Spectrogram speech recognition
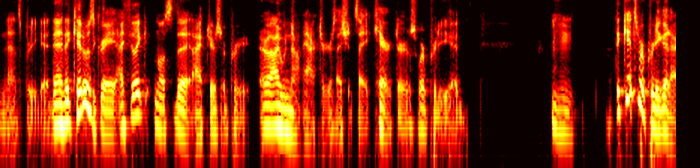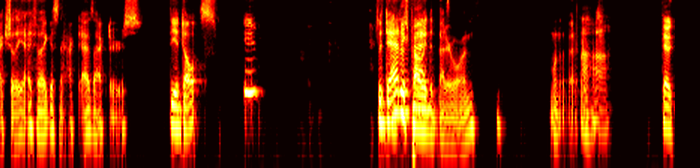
that's pretty good. Yeah, the kid was great. I feel like most of the actors are pretty or I would not actors, I should say, characters were pretty good. Mhm. The kids were pretty good actually. I feel like as an act as actors. The adults, eh. The dad is probably that- the better one. One of the better Uh-huh. The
